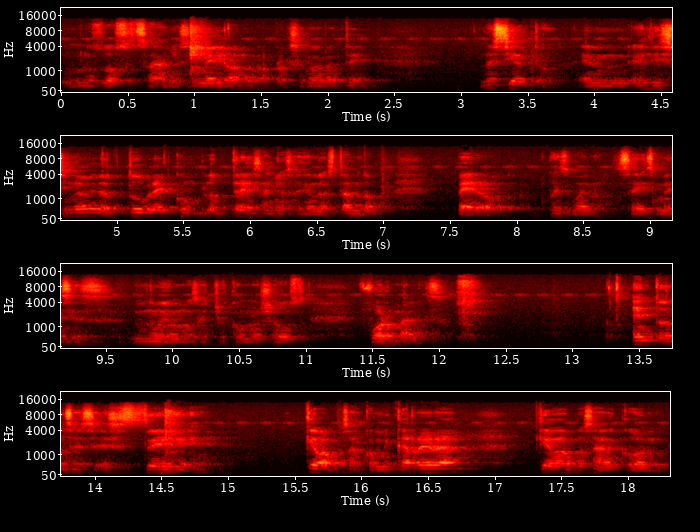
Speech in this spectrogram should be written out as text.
unos dos años y medio aproximadamente. No es cierto, en el 19 de octubre cumplo tres años haciendo stand-up, pero pues bueno, seis meses no hemos hecho como shows formales. Entonces, este, ¿qué va a pasar con mi carrera? ¿Qué va a pasar con,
